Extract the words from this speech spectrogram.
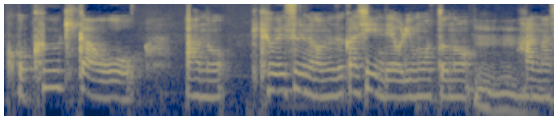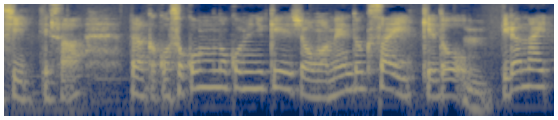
ここ空気感をあの共有するのが難しいんだよリモートのうんうんうん話ってさ、なんかこうそこのコミュニケーションは面倒くさいけど、うん。いらない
